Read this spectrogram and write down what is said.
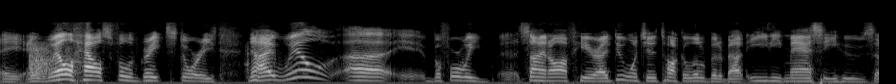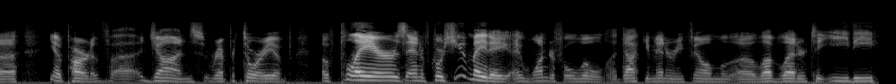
a, a well house full of great stories. Now, I will, uh, before we uh, sign off here, I do want you to talk a little bit about Edie Massey, who's uh, you know part of uh, John's repertory of, of players, and of course you made a, a wonderful little uh, documentary film, uh, Love Letter to Edie,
